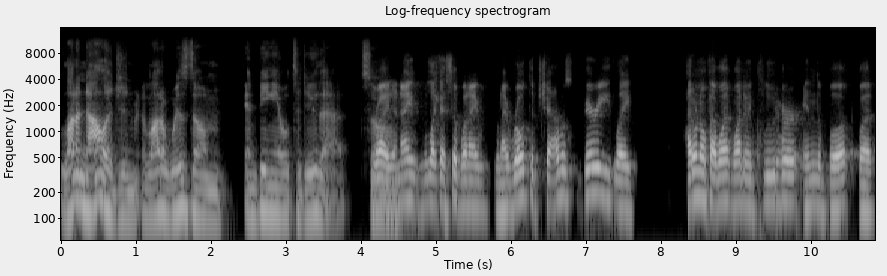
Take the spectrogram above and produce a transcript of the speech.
a lot of knowledge and a lot of wisdom and being able to do that. So right and i like i said when i when i wrote the chat i was very like i don't know if i want, want to include her in the book but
